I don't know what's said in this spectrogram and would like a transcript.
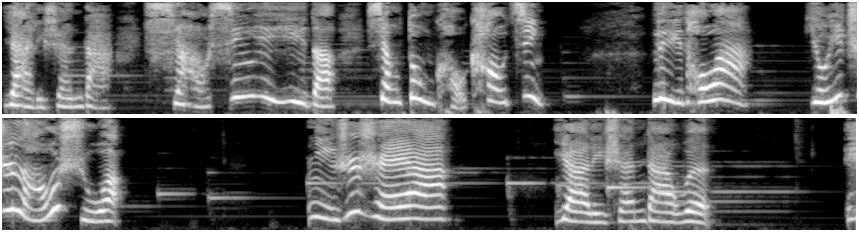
亚历山大小心翼翼的向洞口靠近，里头啊，有一只老鼠。你是谁呀？亚历山大问。嘿，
